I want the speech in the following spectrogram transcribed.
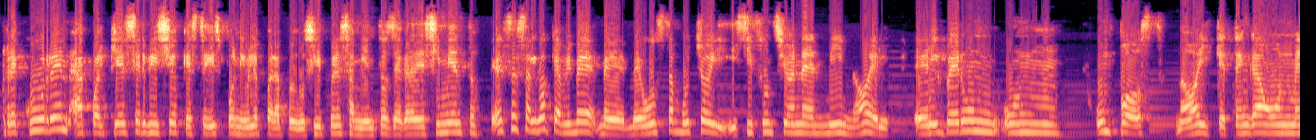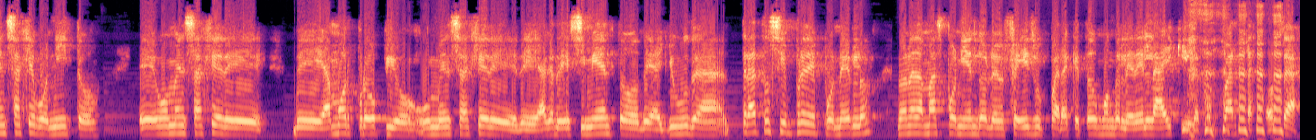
Recurren a cualquier servicio que esté disponible para producir pensamientos de agradecimiento. Eso es algo que a mí me, gusta mucho y, sí funciona en mí, ¿no? El, el ver un, un un post, ¿no? Y que tenga un mensaje bonito, eh, un mensaje de, amor propio, un mensaje de, de, agradecimiento, de ayuda. Trato siempre de ponerlo no nada más poniéndolo en Facebook para que todo el mundo le dé like y lo comparta. o sea,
